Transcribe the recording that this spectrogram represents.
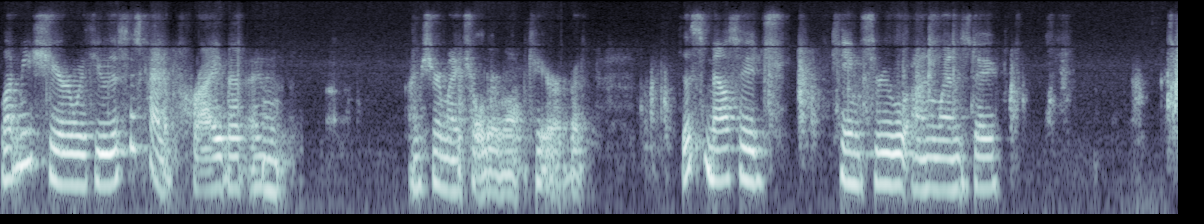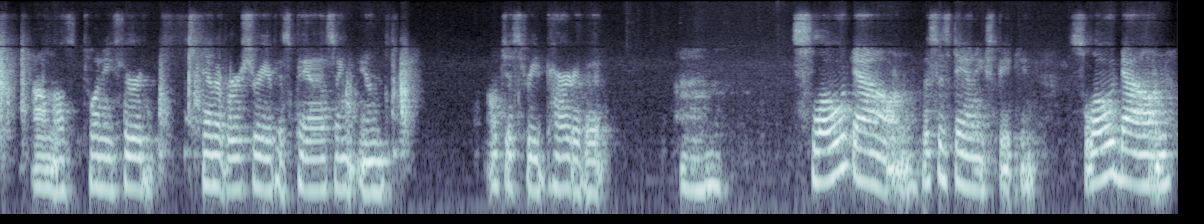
Let me share with you. This is kind of private, and I'm sure my children won't care, but this message came through on Wednesday, on the 23rd anniversary of his passing, and I'll just read part of it. Um, slow down. This is Danny speaking. Slow down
